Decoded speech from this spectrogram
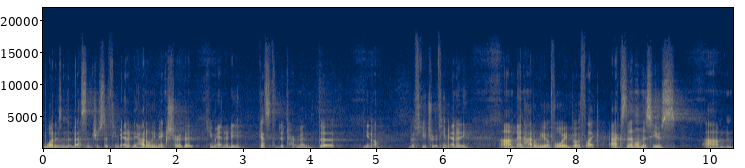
what is in the best interest of humanity? How do we make sure that humanity gets to determine the you know the future of humanity? Um, and how do we avoid both like accidental misuse, um,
